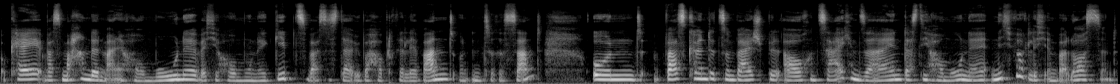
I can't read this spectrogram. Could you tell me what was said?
okay, was machen denn meine Hormone? Welche Hormone gibt es? Was ist da überhaupt relevant und interessant? Und was könnte zum Beispiel auch ein Zeichen sein, dass die Hormone nicht wirklich im Balance sind?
